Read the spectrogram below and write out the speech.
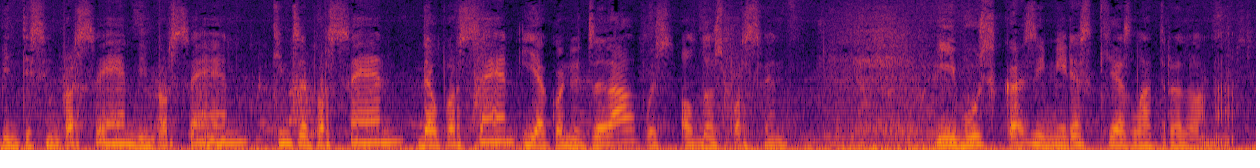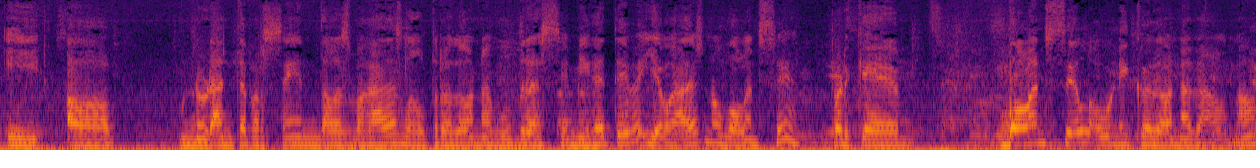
25%, 20%, 15%, 10%, i ja quan ets a dalt, doncs el 2%. I busques i mires qui és l'altra dona. I el 90% de les vegades l'altra dona voldrà ser amiga teva i a vegades no volen ser, perquè volen ser l'única dona dalt, no?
